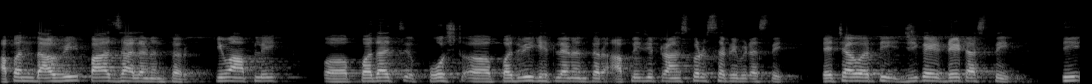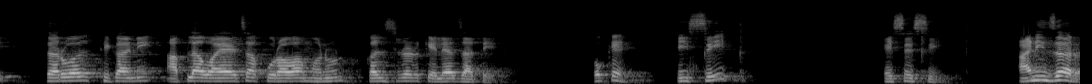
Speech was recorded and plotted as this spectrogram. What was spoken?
आपण दहावी पास झाल्यानंतर किंवा आपली पदाची पोस्ट पदवी घेतल्यानंतर आपली जी ट्रान्सफर सर्टिफिकेट असते त्याच्यावरती जी काही डेट असते ती सर्व ठिकाणी आपला वयाचा पुरावा म्हणून कन्सिडर केल्या जाते. Okay? T C S S C आणि जर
